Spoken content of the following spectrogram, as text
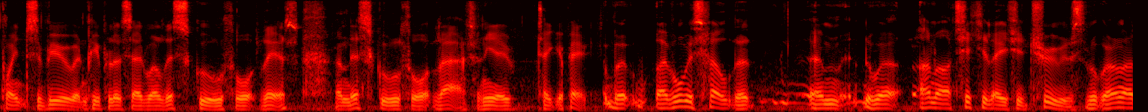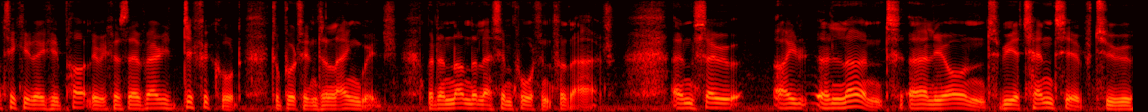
points of view, and people have said, well, this school thought this, and this school thought that, and you know, take your pick. But I've always felt that um, there were unarticulated truths, that were unarticulated partly because they're very difficult to put into language, but are nonetheless important for that. And so I learned early on to be attentive to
